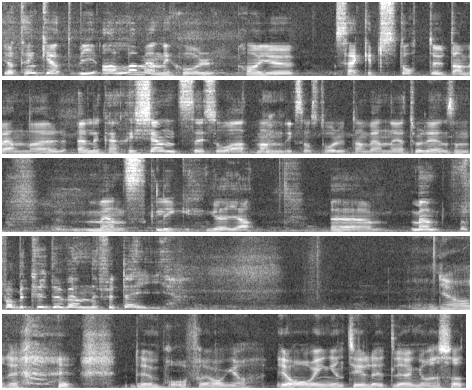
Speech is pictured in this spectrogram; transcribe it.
Jag tänker att vi alla människor har ju säkert stått utan vänner eller kanske känt sig så att man mm. liksom står utan vänner. Jag tror det är en sån mänsklig greja. Eh, men vad betyder vänner för dig? Ja, det, det är en bra fråga. Jag har ingen tillit längre så att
